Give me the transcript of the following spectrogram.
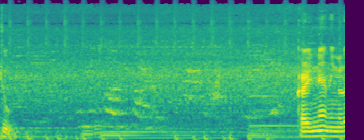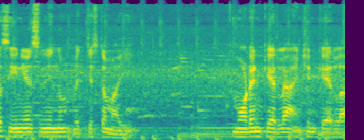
2. കഴിഞ്ഞ നിങ്ങളുടെ സീനിയേഴ്സിൽ നിന്നും വ്യത്യസ്തമായി modern Kerala ancient Kerala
